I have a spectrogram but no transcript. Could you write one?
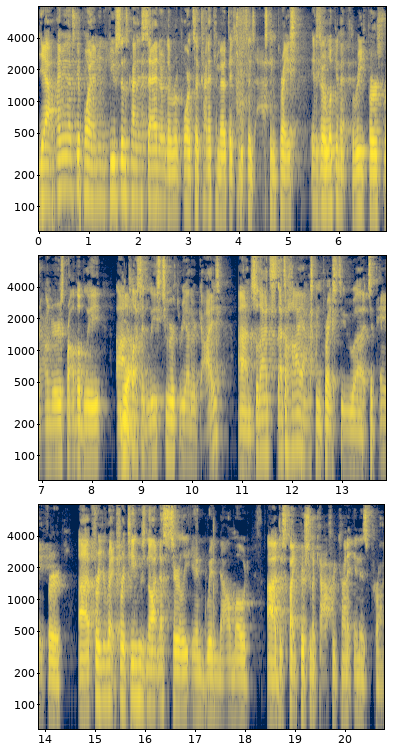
Yeah, I mean, that's a good point. I mean, Houston's kind of said, or the reports have kind of come out that Houston's asking price is they're looking at three first rounders, probably, uh, yeah. plus at least two or three other guys. Um, so that's that's a high asking price to uh, to pay for uh, for you're right for a team who's not necessarily in win now mode, uh, despite Christian McCaffrey kind of in his prime.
